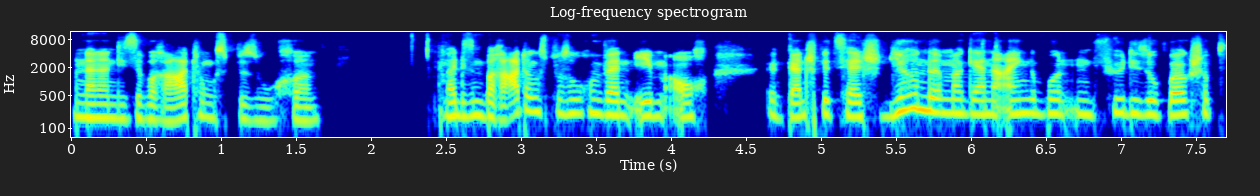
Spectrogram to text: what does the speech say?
und dann an diese Beratungsbesuche. Bei diesen Beratungsbesuchen werden eben auch äh, ganz speziell Studierende immer gerne eingebunden für diese Workshops,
